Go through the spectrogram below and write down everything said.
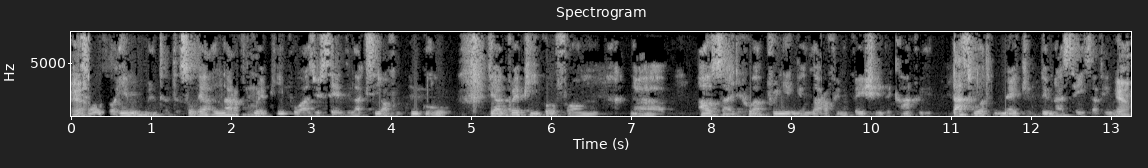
He's yeah. also immigrated. So there are a lot of mm-hmm. great people, as you said, like CEO of Google. There are great people from uh, outside who are bringing a lot of innovation in the country. That's what makes the United States, I think, yeah.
